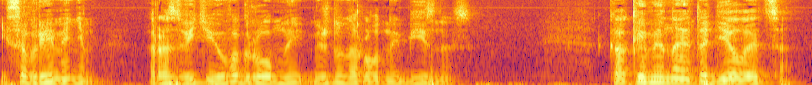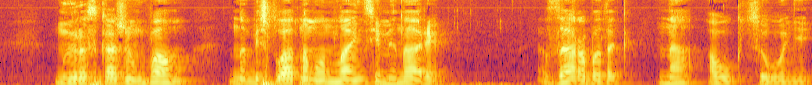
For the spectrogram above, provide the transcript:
и со временем развить ее в огромный международный бизнес. Как именно это делается, мы расскажем вам на бесплатном онлайн-семинаре «Заработок на аукционе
